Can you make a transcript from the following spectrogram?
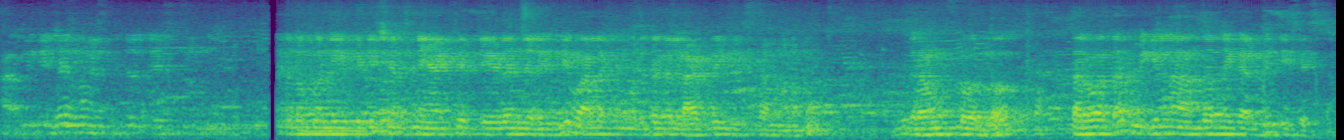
ఆ? కొన్ని పిటిషన్స్ని యాక్సెప్ట్ చేయడం జరిగింది వాళ్ళకి మొదటగా లాటరీ తీస్తాం మనము గ్రౌండ్ ఫ్లోర్లో తర్వాత మిగిలిన అందరినీ కలిపి తీసేస్తాం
